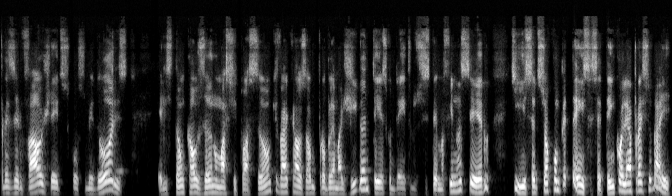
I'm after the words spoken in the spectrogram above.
preservar os direitos dos consumidores, eles estão causando uma situação que vai causar um problema gigantesco dentro do sistema financeiro, que isso é de sua competência, você tem que olhar para isso daí.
